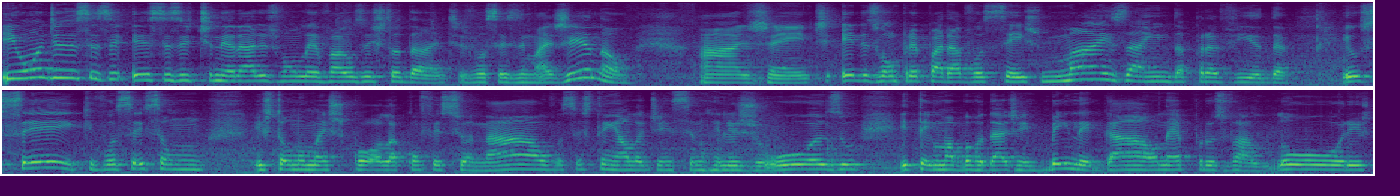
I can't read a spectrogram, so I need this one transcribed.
E onde esses, esses itinerários vão levar os estudantes? Vocês imaginam? Ah, gente, eles vão preparar vocês mais ainda para a vida. Eu sei que vocês são, estão numa escola confessional, vocês têm aula de ensino religioso e tem uma abordagem bem legal, né, para os valores,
